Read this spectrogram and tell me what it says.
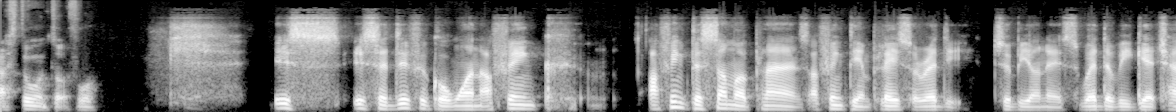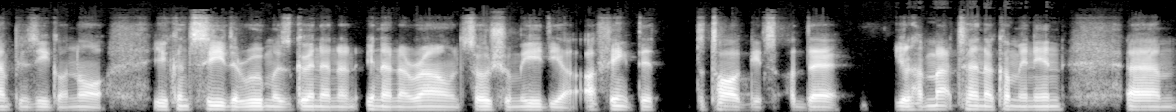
I still want top four. It's it's a difficult one. I think I think the summer plans, I think they're in place already. To be honest, whether we get Champions League or not, you can see the rumors going in and, in and around social media. I think that the targets are there. You'll have Matt Turner coming in um,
